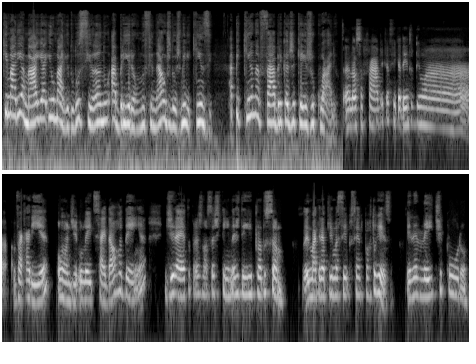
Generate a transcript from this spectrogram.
que Maria Maia e o marido Luciano abriram, no final de 2015, a pequena fábrica de queijo coalho. A nossa fábrica fica dentro de uma vacaria, onde o leite sai da ordenha direto para as nossas tinas de produção. Matéria-prima 100% portuguesa. Ele é leite puro.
